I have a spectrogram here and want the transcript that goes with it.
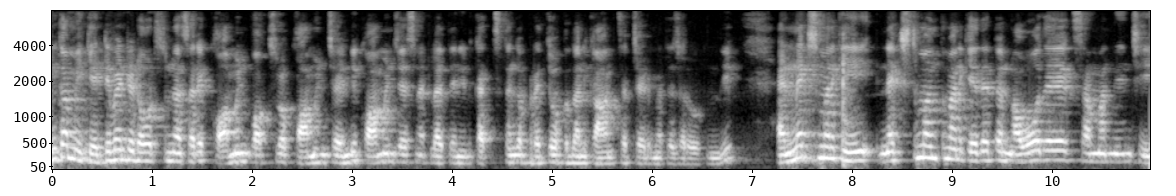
ఇంకా మీకు ఎటువంటి డౌట్స్ ఉన్నా సరే కామెంట్ బాక్స్లో కామెంట్ చేయండి. కామెంట్ చేసినట్లయితే నేను ఖచ్చితంగా ప్రతి ఒక్కదానికి ఆన్సర్ చేయడం అయితే జరుగుతుంది. అండ్ నెక్స్ట్ మనకి నెక్స్ట్ మంత్ మనకి ఏదైతే నవోదయకి సంబంధించి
